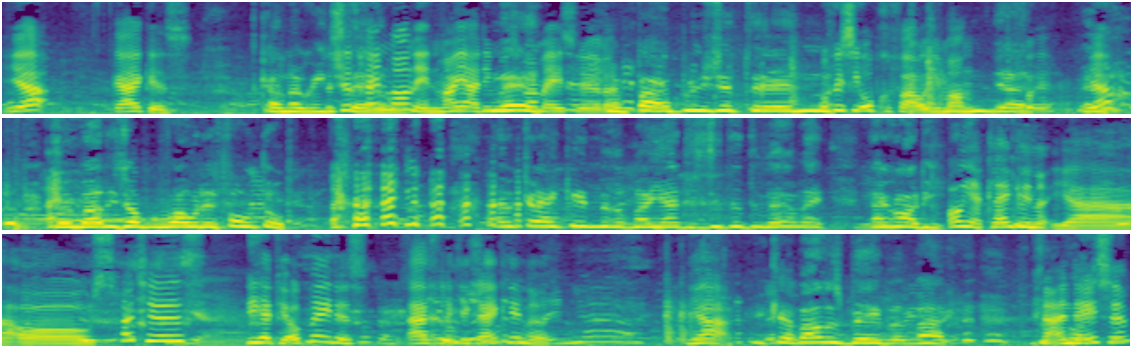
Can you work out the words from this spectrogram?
tas. Ja, kijk eens. Kan nog iets Er zit verder. geen man in, maar ja, die moet je wel meesleuren. een paraplu zit erin. Of is hij opgevouwen, je man? Ja. Ja? Mijn man is opgevouwen, dat is foto. en kleinkinderen, maar ja, die zitten te ver weg. Dat gaat niet. Oh ja, kleinkinderen. Ja, oh, schatjes. Die heb je ook mee dus. Eigenlijk, je kleinkinderen. Ja. Ik heb alles me, maar... Ja, en deze.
